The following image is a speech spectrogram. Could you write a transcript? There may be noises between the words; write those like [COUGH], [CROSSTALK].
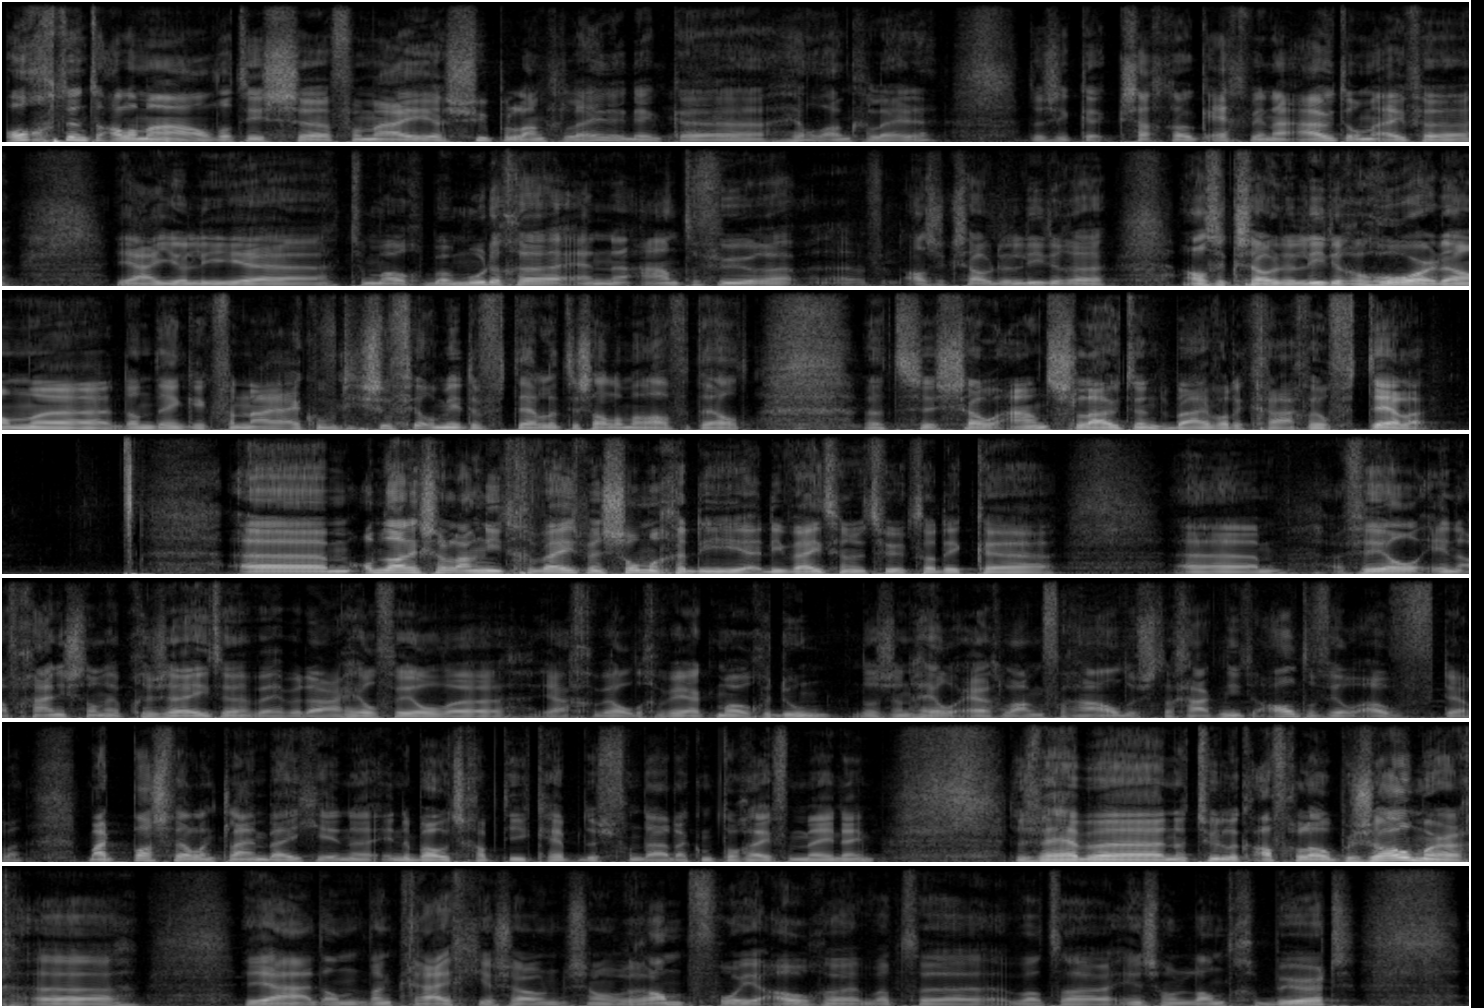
Ochtend allemaal, dat is uh, voor mij uh, super lang geleden. Ik denk uh, heel lang geleden. Dus ik, ik, zag er ook echt weer naar uit om even ja, jullie te mogen bemoedigen en aan te vuren. als, ik zo de liederen, als ik zo de liederen hoor, dan, dan denk ik van nou ja, ik hoef niet [LAUGHS] zoveel meer te vertellen. Het is allemaal al verteld. Het is zo aansluitend bij wat ik graag wil vertellen. Um, omdat ik zo lang niet geweest ben, sommigen die, die weten natuurlijk dat ik Ehm, veel in Afghanistan heb gezeten. We hebben daar heel veel uh, ja, geweldig werk mogen doen. Dat is een heel erg lang verhaal, dus daar ga ik niet al te veel over vertellen. Maar het past wel een klein beetje in, uh, in de boodschap die ik heb, dus vandaar dat ik hem toch even meeneem. Dus we hebben natuurlijk afgelopen zomer uh, ja, dan, dan krijg je zo'n zo'n ramp voor je ogen, wat, uh, wat er in zo'n land gebeurt.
